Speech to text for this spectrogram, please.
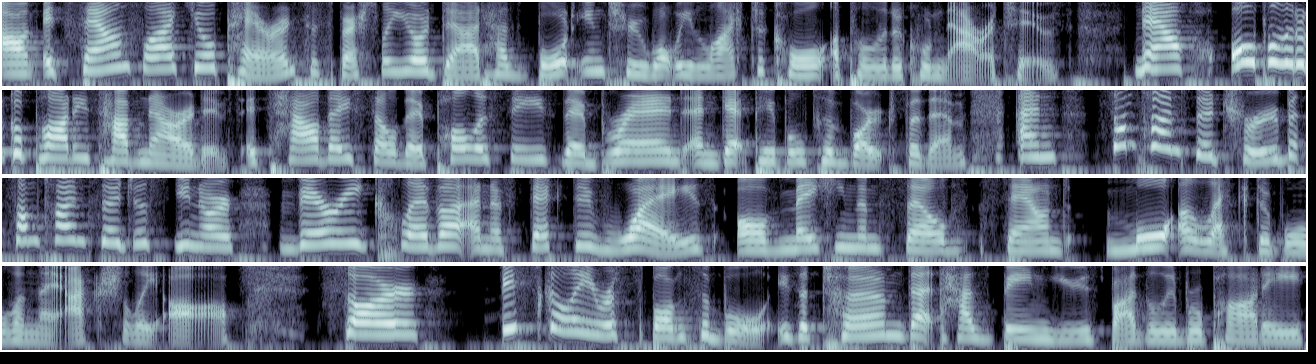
Um, it sounds like your parents, especially your dad, has bought into what we like to call a political narrative. Now, all political parties have narratives. It's how they sell their policies, their brand, and get people to vote for them. And sometimes they're true, but sometimes they're just, you know, very clever and effective ways of making themselves sound more electable than they actually are. So, Fiscally responsible is a term that has been used by the Liberal Party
